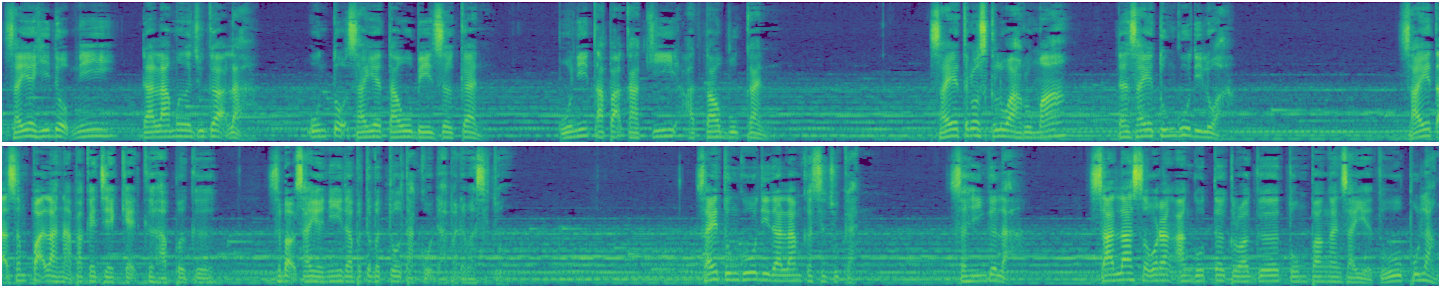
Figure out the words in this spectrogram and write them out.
Saya hidup ni dah lama jugalah untuk saya tahu bezakan bunyi tapak kaki atau bukan saya terus keluar rumah dan saya tunggu di luar. Saya tak sempatlah nak pakai jaket ke apa ke sebab saya ni dah betul-betul takut dah pada masa itu. Saya tunggu di dalam kesejukan. Sehinggalah salah seorang anggota keluarga tumpangan saya tu pulang.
